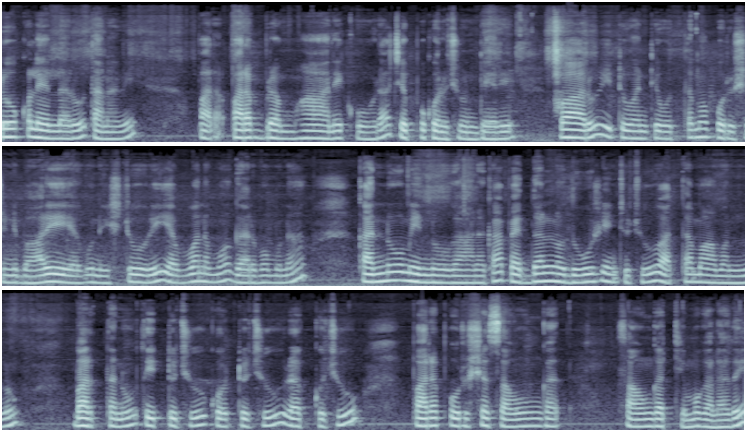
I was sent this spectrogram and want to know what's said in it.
లోకలెల్లరూ తనని పర పరబ్రహ్మ అని కూడా చెప్పుకొనుచుండేది. వారు ఇటువంటి ఉత్తమ పురుషుని భార్యయగు నిష్ఠూరి యవ్వనము గర్భమున కన్ను మిన్ను గానక పెద్దలను దూషించుచు అత్తమామలను భర్తను తిట్టుచు కొట్టుచు రక్కుచు పరపురుష సౌంగ సౌంగత్యము గలది.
